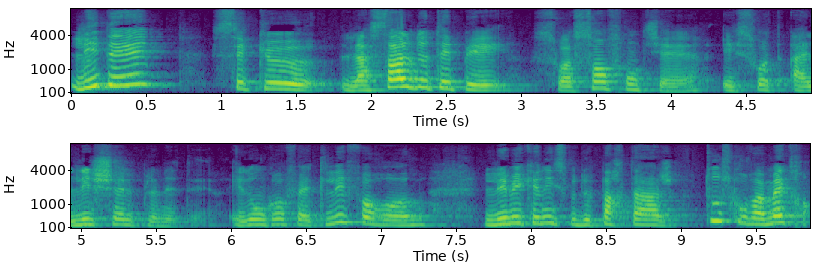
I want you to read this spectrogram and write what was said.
L'idée c'est que la salle de TP soit sans frontières et soit à l'échelle planétaire. Et donc en fait les forums, les mécanismes de partage, tout ce qu'on va mettre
